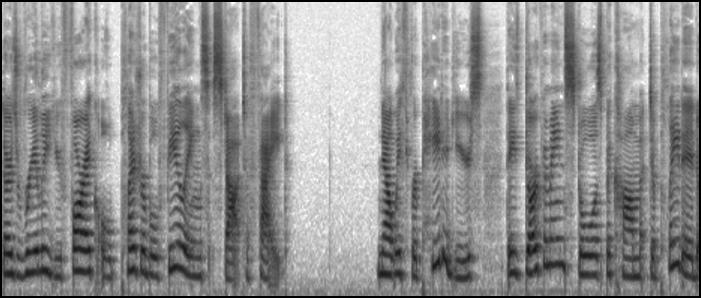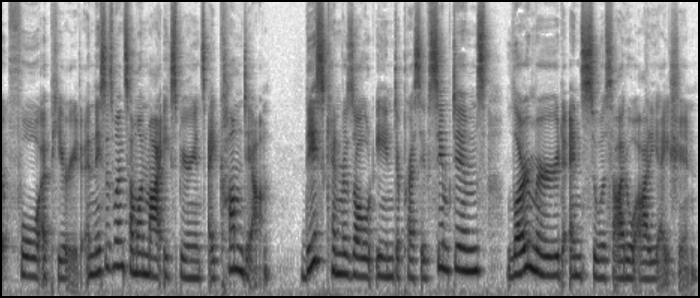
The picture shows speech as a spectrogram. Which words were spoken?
those really euphoric or pleasurable feelings start to fade. Now, with repeated use, these dopamine stores become depleted for a period, and this is when someone might experience a come down. This can result in depressive symptoms, low mood, and suicidal ideation.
